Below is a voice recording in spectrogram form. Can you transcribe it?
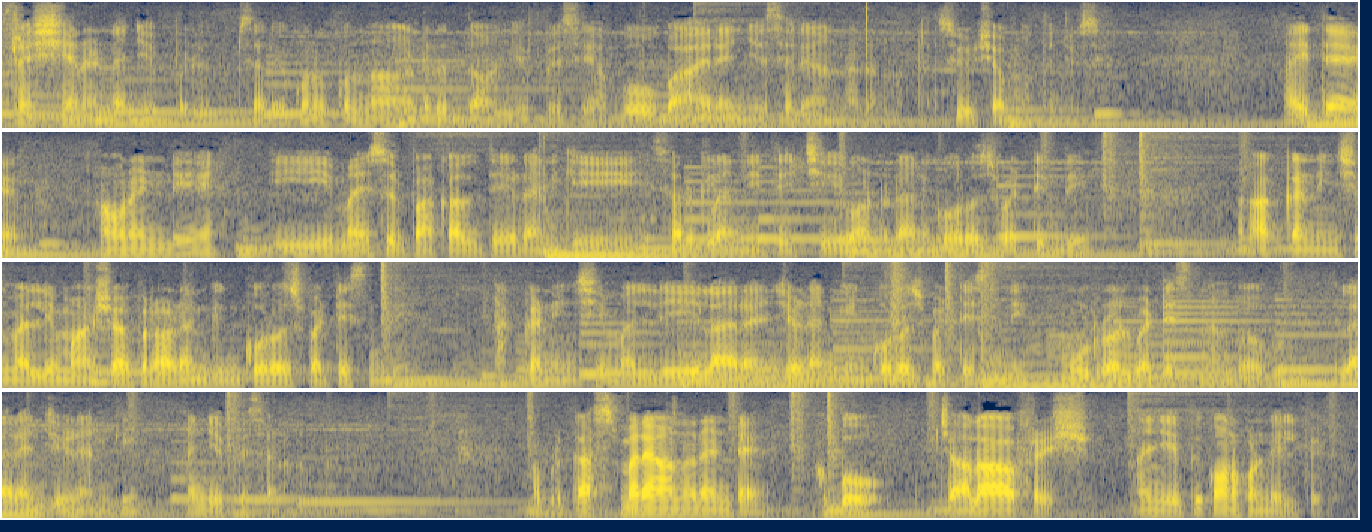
ఫ్రెష్ అయినండి అని చెప్పాడు. సరే కొనుక్కుందాం ఆర్డర్ ఇద్దాం అని చెప్పేసి అబ్బో బాగా అరేంజ్ చేశారే అన్నాడు అనమాట స్వీట్ షాప్ మొత్తం చూసి. అయితే అవునండి ఈ మైసూర్ పాకాలు తీయడానికి సరుకులన్నీ తెచ్చి వండడానికి ఓ రోజు పట్టింది. అక్కడి నుంచి మళ్ళీ మా షాప్ రావడానికి ఇంకో రోజు పట్టేసింది. అక్కడి నుంచి మళ్ళీ ఇలా అరేంజ్ చేయడానికి ఇంకో రోజు పట్టేసింది. మూడు రోజులు పట్టేసింది అని బాబు ఇలా అరేంజ్ చేయడానికి అని చెప్పేశాను అప్పుడు కస్టమర్ ఏమన్నాడంటే అబ్బో చాలా ఫ్రెష్ అని చెప్పి కొనకుండా వెళ్ళిపోయాడు.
